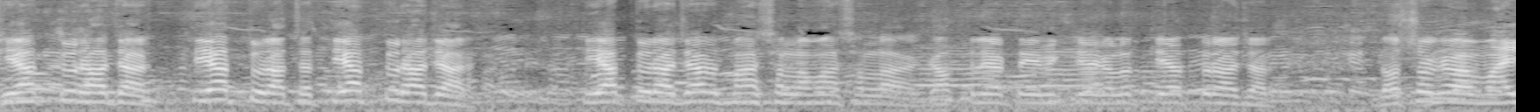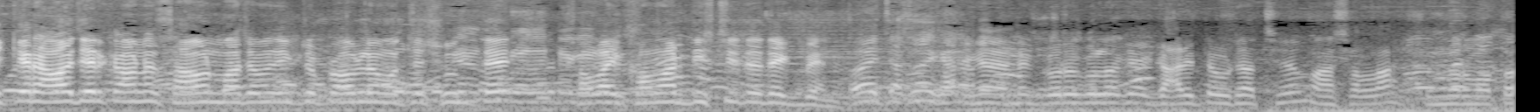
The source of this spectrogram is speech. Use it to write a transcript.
ছিয়াত্তর হাজার, তিয়াত্তর আচ্ছা তিয়াত্তর হাজার। তিয়াত্তর হাজার মাসাল্লাহ মাসাল্লাহ গাবতলিয়ার থেকে বিক্রি হয়ে গেল তিয়াত্তর হাজার। দর্শক মাইকের আওয়াজের কারণে সাউন্ড মাঝে মাঝে একটু প্রবলেম হচ্ছে শুনতে। সবাই ক্ষমার দৃষ্টিতে দেখবেন। এখানে অনেক গরুগুলোকে গাড়িতে উঠাচ্ছে মাসাল্লাহ সুন্দর মতো।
